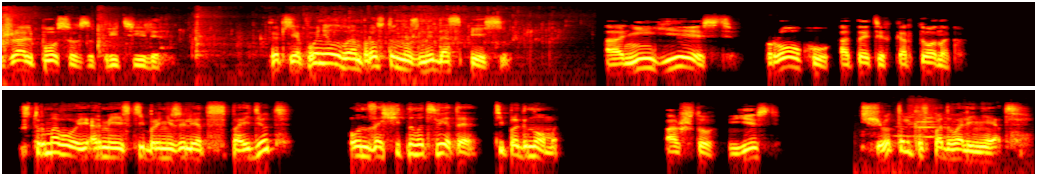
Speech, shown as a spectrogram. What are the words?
Жаль, посох запретили. Как я понял, вам просто нужны доспехи. Они есть. Проку от этих картонок. Штурмовой армейский бронежилет пойдет? Он защитного цвета, типа гномы. А что, есть? Чего только в подвале нет.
